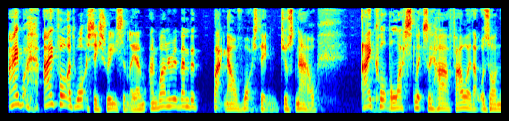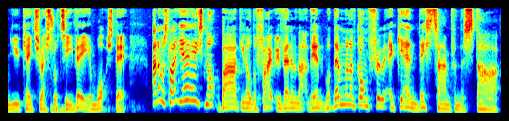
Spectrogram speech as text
I I thought I'd watched this recently, and, and when I remember back now, I've watched it just now. I caught the last literally half hour that was on UK terrestrial TV and watched it. And I was like, yeah, it's not bad, you know, the fight with Venom and that at the end. But then when I've gone through it again, this time from the start,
